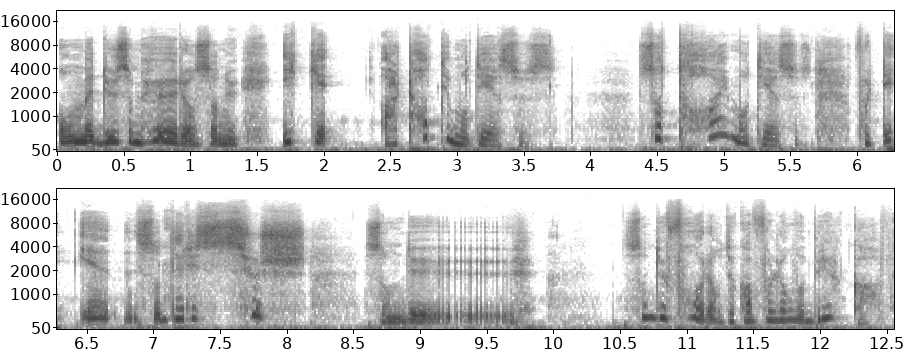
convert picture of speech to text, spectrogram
om du som hører oss nå, ikke har tatt imot Jesus, så ta imot Jesus. For det er en sånn ressurs som du, som du får, og du kan få lov å bruke av.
